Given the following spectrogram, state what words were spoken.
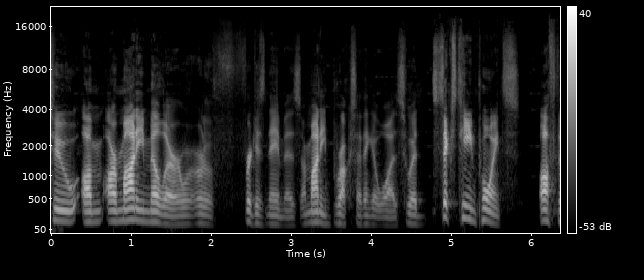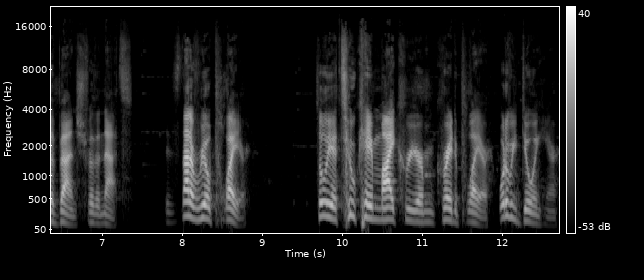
to um, Armani Miller, or, frig his name is Armoni Brooks, I think it was, who had 16 points off the bench for the Nets. It's not a real player. It's only a 2K my career created player. What are we doing here?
